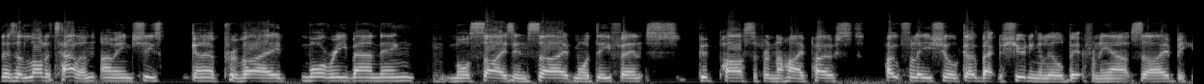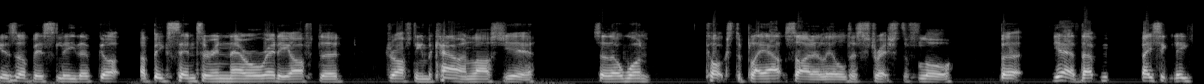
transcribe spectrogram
there's a lot of talent. I mean, she's going to provide more rebounding, more size inside, more defense, good passer from the high post. Hopefully, she'll go back to shooting a little bit from the outside because obviously they've got a big center in there already after drafting McCowan last year. So they'll want Cox to play outside a little to stretch the floor. But yeah, that basically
